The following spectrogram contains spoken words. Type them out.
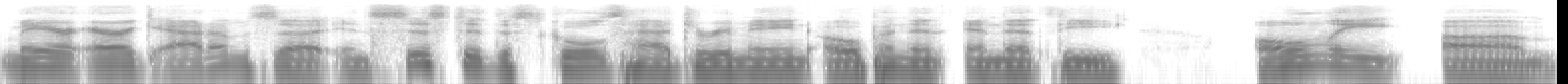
Mayor Eric Adams uh, insisted the schools had to remain open and, and that the only um,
